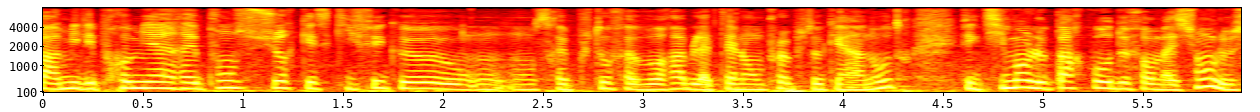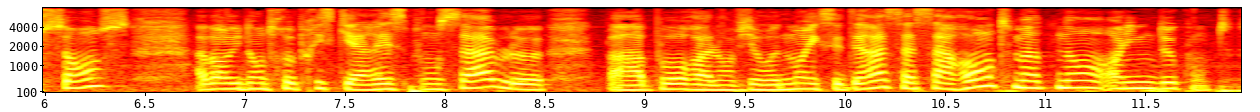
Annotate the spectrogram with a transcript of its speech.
parmi les premières réponses sur qu'est-ce qui fait qu'on on serait plutôt favorable à tel emploi plutôt qu'à un autre. Effectivement, le parcours de formation, le sens, avoir une entreprise qui est responsable par rapport à l'environnement, etc., ça, ça rentre maintenant en ligne de compte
